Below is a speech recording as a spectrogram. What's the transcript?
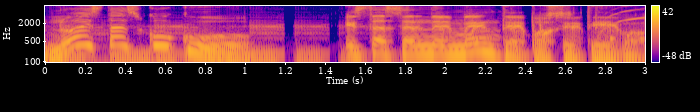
No estás cucú. Estás en mente positivo.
